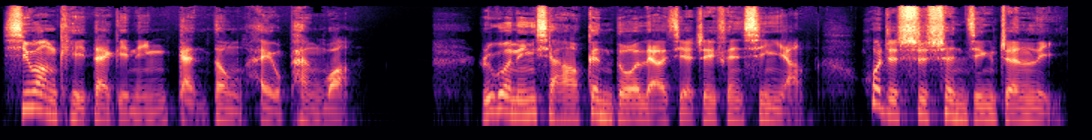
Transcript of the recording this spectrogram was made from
希望可以带给您感动还有盼望。如果您想要更多了解这份信仰，或者是圣经真理，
